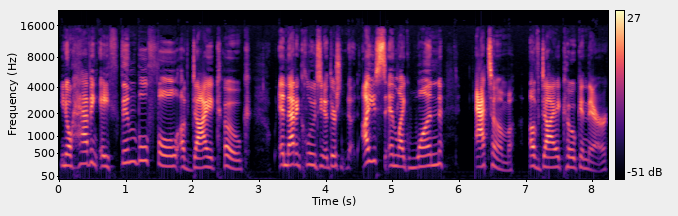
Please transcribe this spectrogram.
You know, having a thimble full of Diet Coke and that includes you know there's ice and like one atom of Diet Coke in there.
